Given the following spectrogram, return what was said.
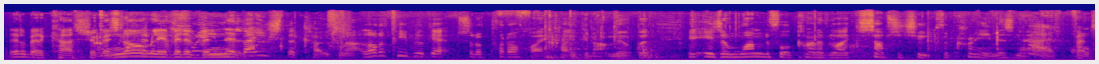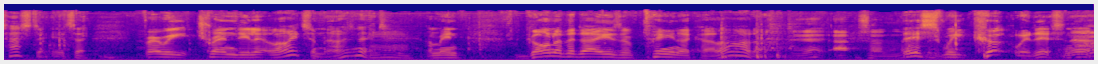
A little bit of cast sugar. It's Normally like a bit of vanilla. base the coconut. A lot of people get sort of put off by coconut milk, but it is a wonderful kind of like substitute for cream, isn't it? Ah, it's fantastic. It's a very trendy little item now, isn't it? Mm. I mean, gone are the days of pina colada. Yeah, absolutely. This we cook with this now.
